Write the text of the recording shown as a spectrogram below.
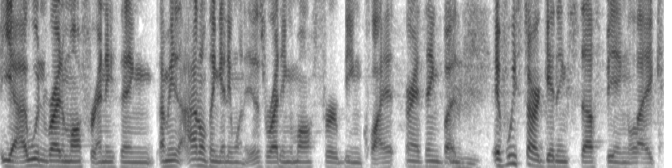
yeah, I wouldn't write him off for anything. I mean, I don't think anyone is writing him off for being quiet or anything. But mm-hmm. if we start getting stuff being like,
